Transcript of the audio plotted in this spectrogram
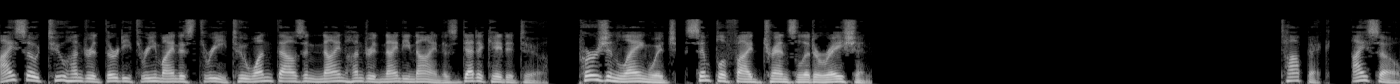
ISO 233-3 to 1999 is dedicated to Persian language simplified transliteration. Topic ISO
